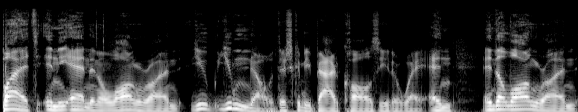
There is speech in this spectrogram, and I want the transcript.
But in the end, in the long run, you you know there's going to be bad calls either way. And in the long run,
